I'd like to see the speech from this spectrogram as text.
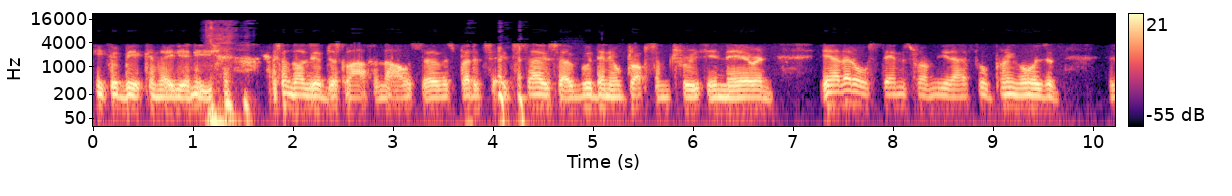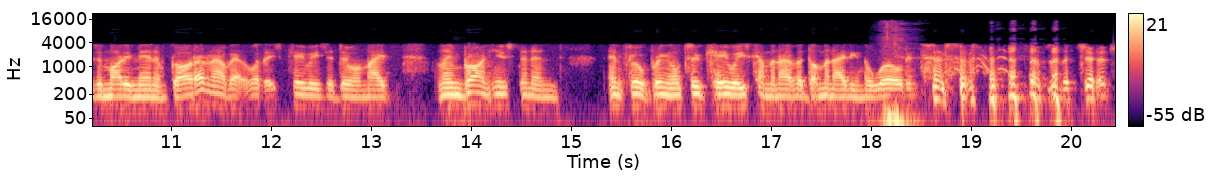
he could be a comedian. He's sometimes he'll just laugh in the whole service, but it's it's so so good. Then he'll drop some truth in there, and know that all stems from you know Phil Pringle is a is a mighty man of God. I don't know about what these Kiwis are doing, mate. I mean, Brian Houston and and Phil Pringle, two Kiwis coming over, dominating the world in terms of, in terms of the church.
